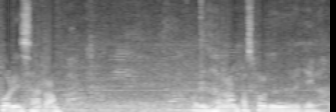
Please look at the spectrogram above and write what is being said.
por esa rampa. Por esas rampas por donde uno llega.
